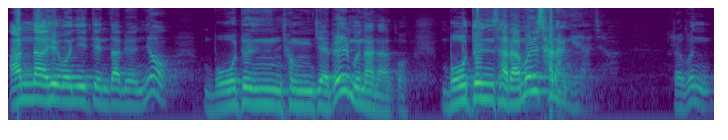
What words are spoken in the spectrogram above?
안나 회원이 된다면요. 모든 형제를 무난하고 모든 사람을 사랑해야죠. 여러분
